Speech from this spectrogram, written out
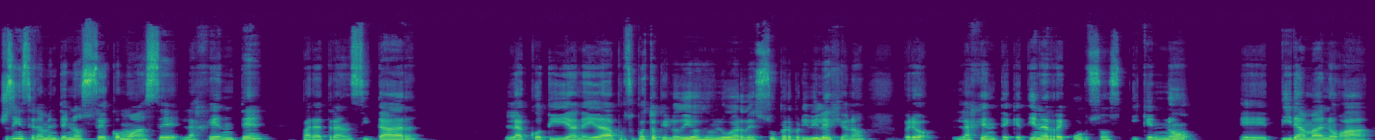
Yo sinceramente no sé cómo hace la gente para transitar la cotidianeidad. Por supuesto que lo digo desde un lugar de súper privilegio, ¿no? Pero la gente que tiene recursos y que no eh, tira mano a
